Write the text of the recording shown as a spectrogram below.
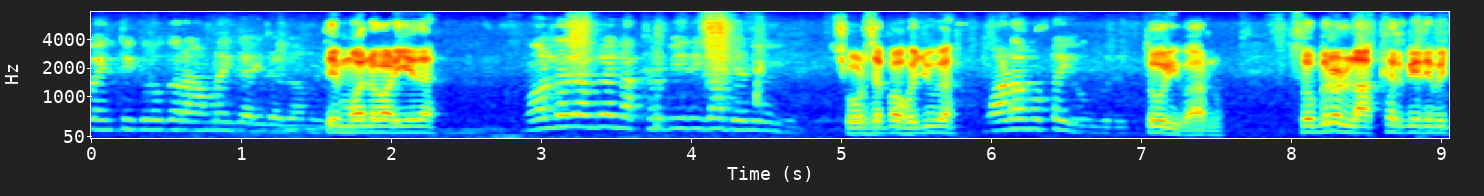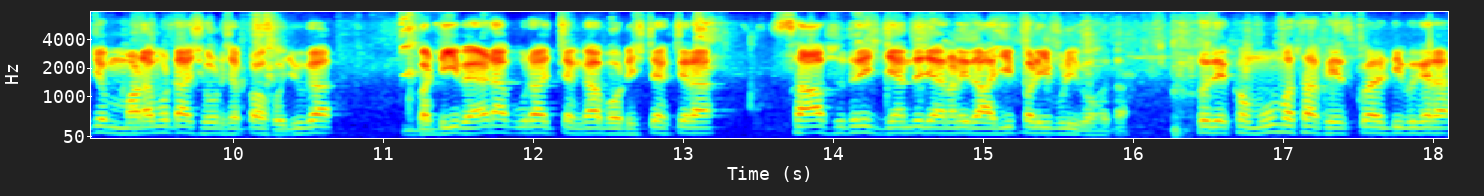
35 ਕਿਲੋ ਦਾ ਆਰਾਮ ਨਾਲ ਹੀ ਚਾਹੀਦਾ ਗਾ। ਤੇ ਮੁੱਲ ਵਾੜੀ ਇਹਦਾ? ਮੁੱਲ ਇਹਦਾ ਵੀਰੇ ਲੱਖ ਰੁਪਏ ਦੀ ਗਾਂ ਦੇਣੀ ਹੋਈ ਹੈ। ਛੋਟ ਛੱਪਾ ਹੋ ਜਾਊਗਾ। ਮਾੜਾ ਮੋਟਾ ਹੀ ਹੋਊ ਵੀਰੇ ਤੋਰੀ ਬਾਹਰ ਨੂੰ। ਸੋ ਵੀਰੋ ਲੱਖ ਰੁਪਏ ਦੇ ਵਿੱਚੋਂ ਮਾੜਾ ਮੋਟਾ ਛੋਟ ਛੱਪਾ ਹੋ ਜਾਊਗਾ। ਵੱਡੀ ਵਹਿੜ ਆ ਪੂਰਾ ਚੰਗਾ ਬੋਡੀ ਸਟਰਕਚਰ ਆ। ਸਾਫ਼ ਸੁਥਰੀ ਜਿੰਦ ਜਾਨ ਵਾਲੀ ਰਾਜੀ ਪਲੀ ਪੁਲੀ ਬਹੁਤ ਆ। ਸੋ ਦੇਖੋ ਮੂੰਹ ਮੱਥਾ ਫੇਸ ਕੁਆਲਿਟੀ ਵਗੈਰਾ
